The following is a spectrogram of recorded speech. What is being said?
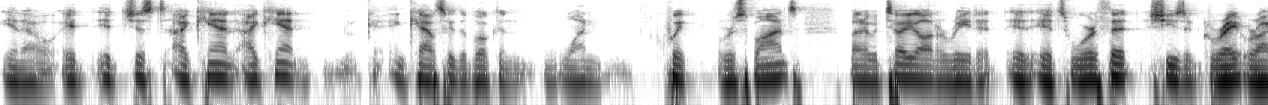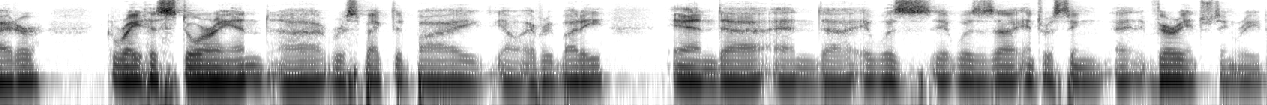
you know it, it just I can't I can't encapsulate the book in one quick response but I would tell you all to read it, it it's worth it she's a great writer great historian uh, respected by you know everybody and uh, and uh, it was it was uh, interesting, a very interesting read.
